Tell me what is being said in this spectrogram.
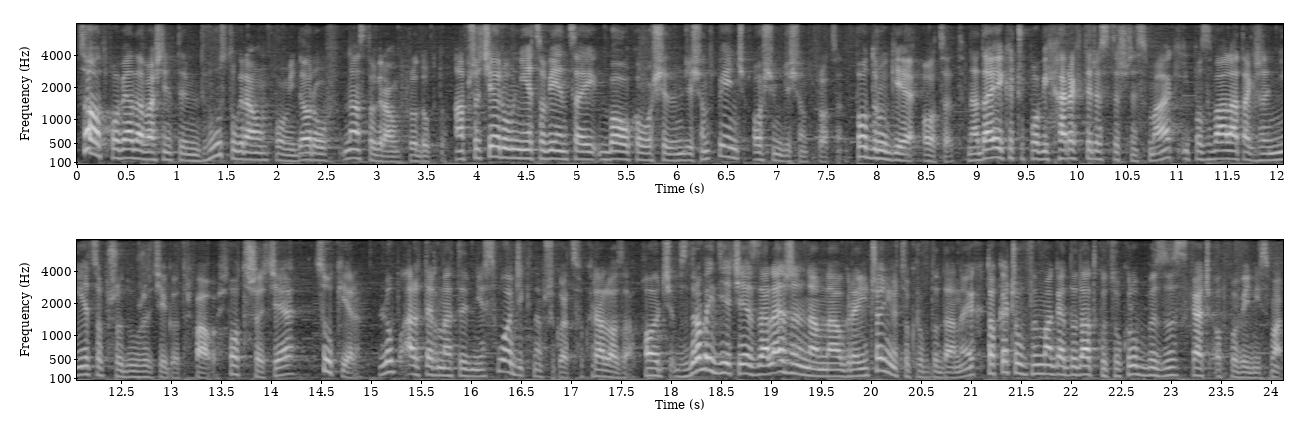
co odpowiada właśnie tym 200 gramów pomidorów na 100 gramów produktu. A przecieru nieco więcej, bo około 75-80%. Po drugie ocet. Nadaje ketchupowi charakterystyczny smak i pozwala także nieco przedłużyć jego trwałość. Po trzecie cukier lub alternatywnie słodzik, np. sukraloza. Choć w zdrowej diecie zależy nam na ograniczeniu cukrów dodanych, to ketchup wymaga dodatku cukru, by zyskać odpowiedni smak.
